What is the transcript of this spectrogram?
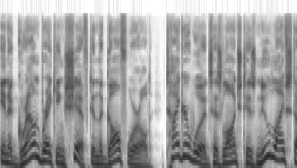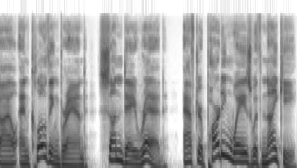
In a groundbreaking shift in the golf world, Tiger Woods has launched his new lifestyle and clothing brand, Sunday Red, after parting ways with Nike,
